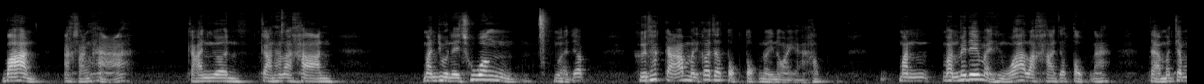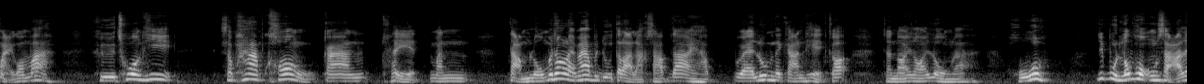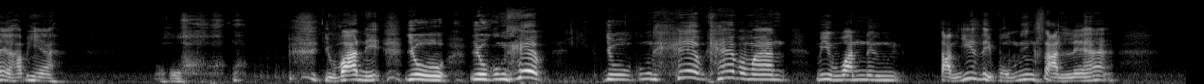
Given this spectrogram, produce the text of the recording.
บ้านอสังหา การเงิน การธนาคาร มันอยู่ในช่วงเหมือนจะคือถ้ากราฟมันก็จะตกตกหน่อยๆครับ มันมันไม่ได้หมายถึงว่าราคาจะตกนะ แต่มันจะหมายความว่า คือช่วงที่สภาพคล่องการเทรดมัน ต่ำลงไม่ต้องอะไรมากไปดูตลาดหลักทรัพย์ได้ครับ แวลุ่มในการเทรดก็จะน้อยน้อยลงแล้วโหญี่ปุ่นลบหกองศาเลยครับเฮียโอ้โหอยู่บ้านนี้ อยู่อยู่กรุงเทพ อยู่กรุงเทพแค่ประมาณมีวันหนึ่งต่ำยี่สิบผมยังสั่นเลยฮะ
